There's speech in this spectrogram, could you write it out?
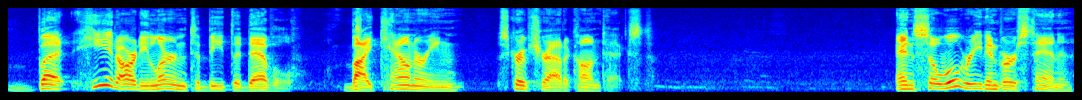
But he had already learned to beat the devil by countering scripture out of context. And so we'll read in verse 10.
